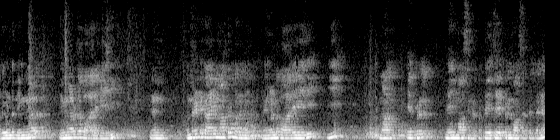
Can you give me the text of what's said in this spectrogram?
അതുകൊണ്ട് നിങ്ങൾ നിങ്ങളുടെ ബാലവേദി ഞാൻ ഒന്ന് രണ്ട് കാര്യം മാത്രം പറഞ്ഞോളൂ. നിങ്ങളുടെ ബാലവേദി ഈ ഏപ്രിൽ മെയ് മാസങ്ങൾ പ്രത്യേകിച്ച് ഏപ്രിൽ മാസത്തിൽ തന്നെ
